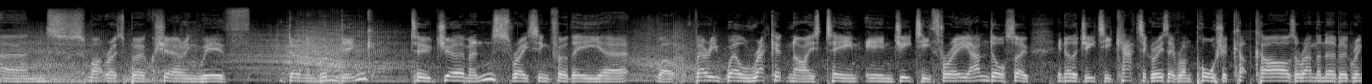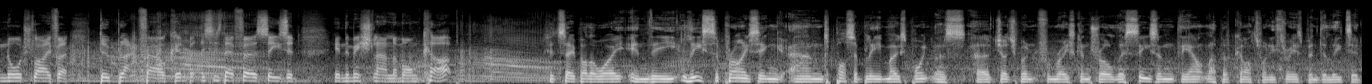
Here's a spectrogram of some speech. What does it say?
and Mark Rosenberg sharing with Dona Munding, two Germans racing for the uh, well, very well recognised team in GT3 and also in other GT categories. They run Porsche Cup cars around the Nürburgring Nordschleife, do Black Falcon, but this is their first season in the Michelin Le Mans Cup. Should say, by the way, in the least surprising and possibly most pointless uh, judgment from race control this season, the outlap of car 23 has been deleted.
